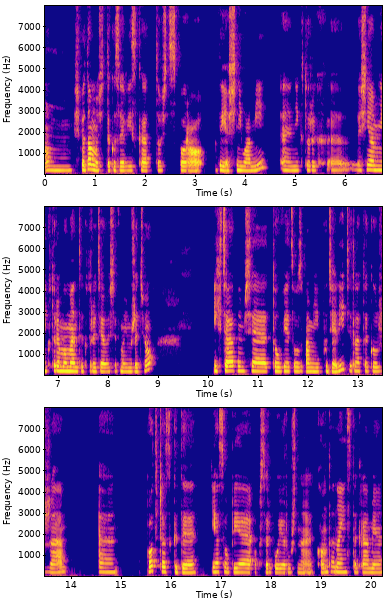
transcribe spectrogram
um, świadomość tego zjawiska dość sporo wyjaśniła mi. E, niektórych, e, wyjaśniła mi niektóre momenty, które działy się w moim życiu. I chciałabym się tą wiedzą z Wami podzielić, dlatego że e, podczas gdy ja sobie obserwuję różne konta na Instagramie,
